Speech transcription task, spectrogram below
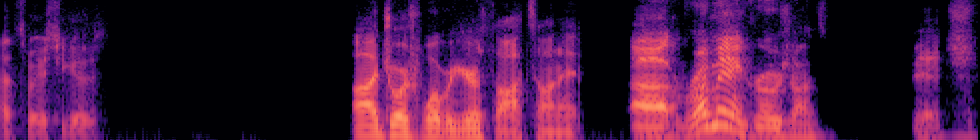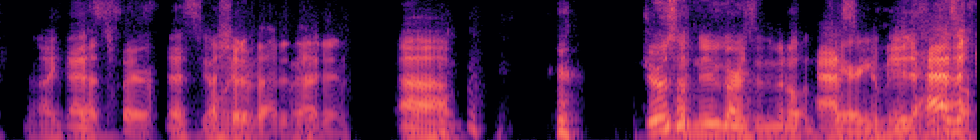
that's the way she goes. Uh, George, what were your thoughts on it? Uh, Roman Grosjean's bitch. Like that's, That's fair. That's the I should have added that in. Um, Josef Newgarden's in the middle How passing him. It has out.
